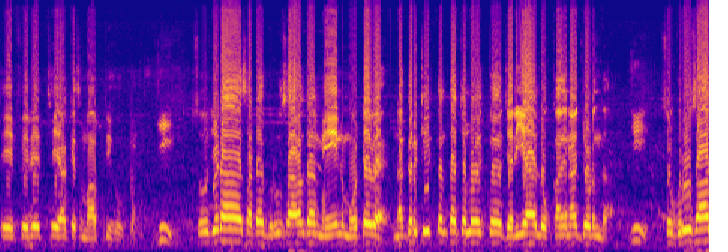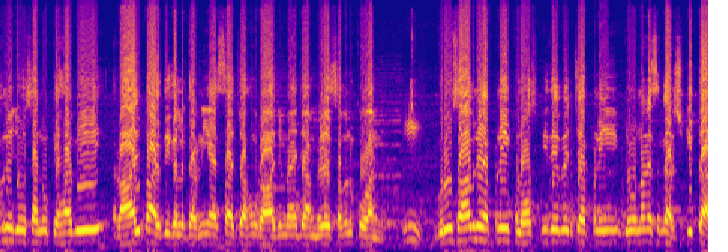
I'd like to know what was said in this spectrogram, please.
ਤੇ ਫਿਰ ਇੱਥੇ ਆ ਕੇ ਸਮਾਪਤੀ ਹੋਊਗੀ। ਜੀ। ਸੋ ਜਿਹੜਾ ਸਾਡਾ ਗੁਰੂ ਸਾਹਿਬ ਦਾ ਮੇਨ ਮੋਟਿਵ ਹੈ ਨਗਰ ਕੀਰਤਨ ਤਾਂ ਚਲੋ ਇੱਕ ਜਰੀਆ ਲੋਕਾਂ ਦੇ ਨਾਲ ਜੁੜਨ ਦਾ। ਜੀ। ਸੋ ਗੁਰੂ ਸਾਹਿਬ ਨੇ ਜੋ ਸਾਨੂੰ ਕਿਹਾ ਵੀ ਰਾਜ ਭਾਗ ਦੀ ਗੱਲ ਕਰਨੀ ਐ ਐਸਾ ਚਾਹੂੰ ਰਾਜ ਮੈਂ ਜਾਂ ਮਿਲੇ ਸਭਨ ਕੋ ਅੰਨ। ਹੂੰ। ਗੁਰੂ ਸਾਹਿਬ ਨੇ ਆਪਣੀ ਫਿਲਾਸਫੀ ਦੇ ਵਿੱਚ ਆਪਣੀ ਜੋ ਉਹਨਾਂ ਨੇ ਸੰਘਰਸ਼ ਕੀਤਾ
